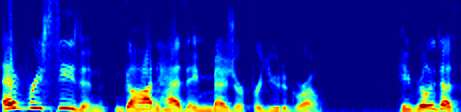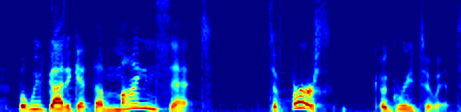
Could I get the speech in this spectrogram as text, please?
Every season, God has a measure for you to grow. He really does. But we've got to get the mindset to first agree to it.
